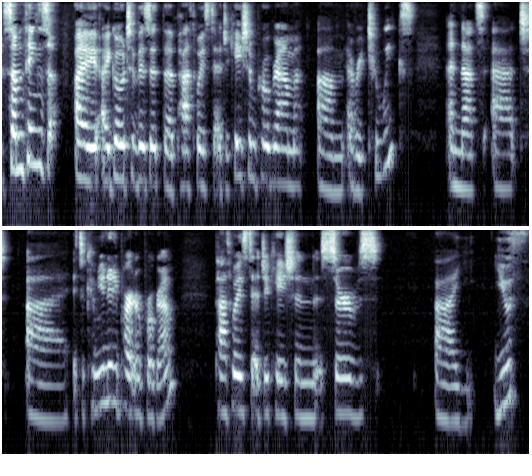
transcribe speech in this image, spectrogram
some things I, I go to visit the Pathways to Education program um, every two weeks, and that's at uh, it's a community partner program. Pathways to Education serves uh, youth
